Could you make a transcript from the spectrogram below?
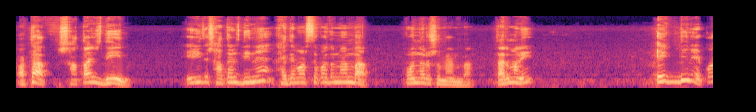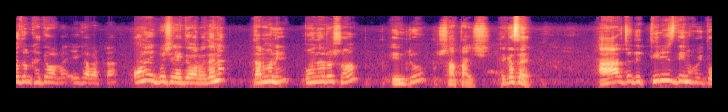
অর্থাৎ সাতাশ দিন, এই যে সাতাশ দিনে খাইতে পারছে কয়জন মেম্বার পনেরোশো মেম্বার তার মানে একদিনে কয়জন খাইতে পারবে এই খাবারটা? অনেক বেশি খাইতে পারবে, তাই না? তার মানে পনেরোশো ইন্টু সাতাইশ, ঠিক আছে? আর যদি তিরিশ দিন হইতো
